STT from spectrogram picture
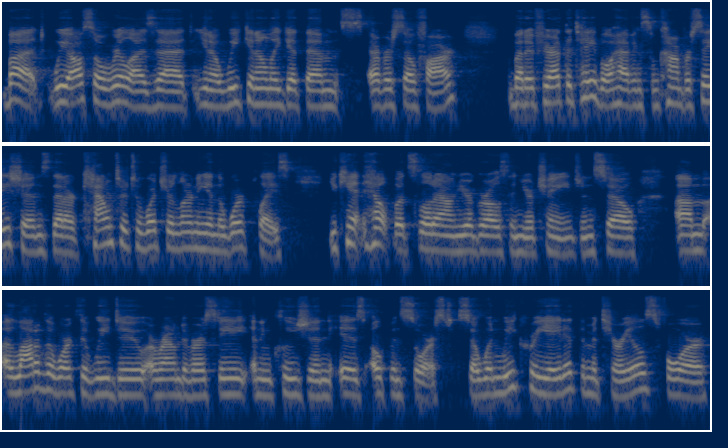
But we also realize that, you know, we can only get them ever so far. But if you're at the table having some conversations that are counter to what you're learning in the workplace, you can't help but slow down your growth and your change. And so um, a lot of the work that we do around diversity and inclusion is open sourced. So when we created the materials for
